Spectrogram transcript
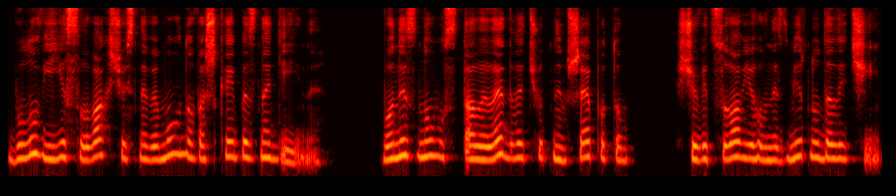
Було в її словах щось невимовно важке й безнадійне. Вони знову стали ледве чутним шепотом, що відсував його в незмірну далечінь.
